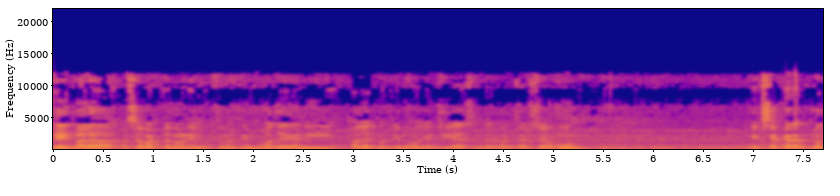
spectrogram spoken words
नाही मला असं वाटतं माननीय मुख्यमंत्री महोदय आणि पालकमंत्री महोदयांची या संदर्भात चर्चा होऊन एक सकारात्मक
